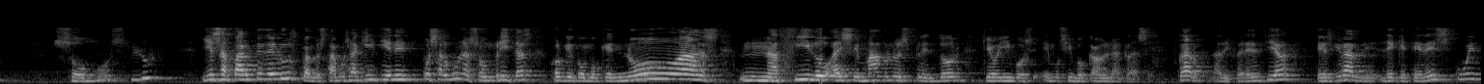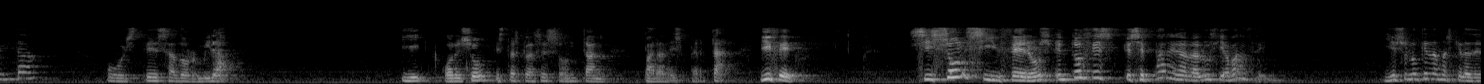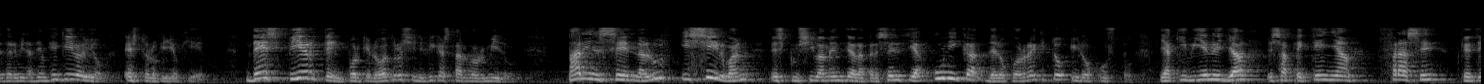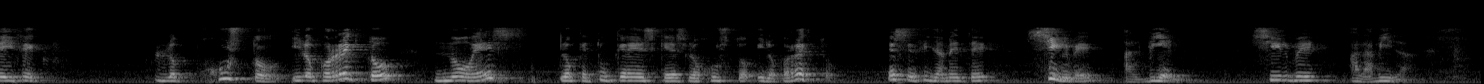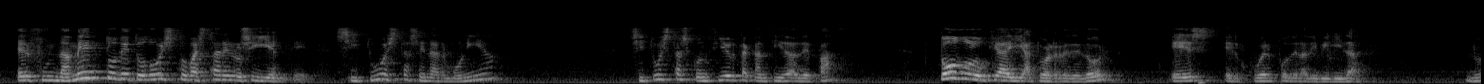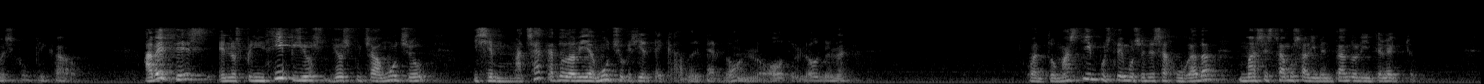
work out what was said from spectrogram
somos luz. Y esa parte de luz, cuando estamos aquí, tiene pues algunas sombritas, porque como que no has nacido a ese magno esplendor que hoy hemos, invocado en la clase. Claro, la diferencia es grande, de que te des cuenta o estés adormilado. Y por eso estas clases son tan para despertar. Dice, si son sinceros, entonces que se paren a la luz y avancen. Y eso no queda más que la determinación. ¿Qué quiero yo? Esto es lo que yo quiero. Despierten, porque lo otro significa estar dormido. Párense en la luz y sirvan exclusivamente a la presencia única de lo correcto y lo justo. Y aquí viene ya esa pequeña frase que te dice, lo justo y lo correcto no es lo que tú crees que es lo justo y lo correcto. Es sencillamente sirve al bien, sirve a la vida. El fundamento de todo esto va a estar en lo siguiente. Si tú estás en armonía, si tú estás con cierta cantidad de paz, todo lo que hay a tu alrededor es el cuerpo de la divinidad. No es complicado. A veces, en los principios, yo he escuchado mucho, y se machaca todavía mucho que si el pecado, el perdón, lo otro, lo otro. Cuanto más tiempo estemos en esa jugada, más estamos alimentando el intelecto.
